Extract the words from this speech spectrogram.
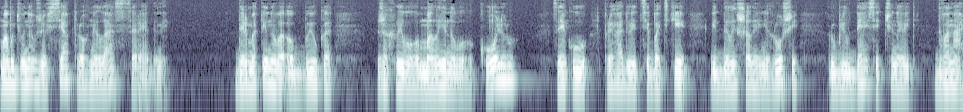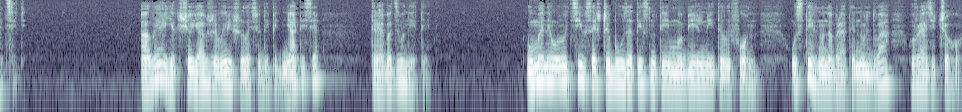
Мабуть, вона вже вся прогнила зсередини. Дерматинова оббивка жахливого малинового кольору, за яку, пригадується, батьки віддали шалені гроші рублів 10 чи навіть 12. Але якщо я вже вирішила сюди піднятися, треба дзвонити. У мене у руці все ще був затиснутий мобільний телефон. Устигну набрати 02 в разі чого.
